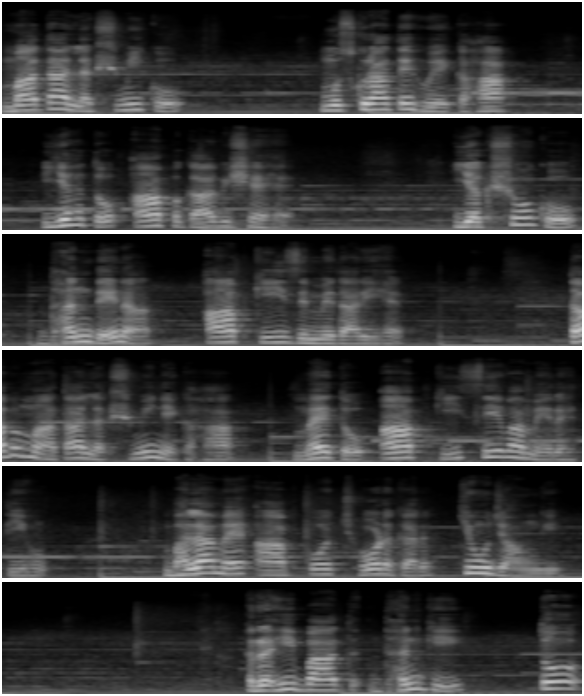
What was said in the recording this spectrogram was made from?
माता लक्ष्मी को मुस्कुराते हुए कहा, यह तो आपका विषय है। यक्षों को धन देना आपकी ज़िम्मेदारी है। तब माता लक्ष्मी ने कहा, मैं तो आपकी सेवा में रहती हूँ। भला मैं आपको छोड़कर क्यों जाऊँगी? रही बात धन की तो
